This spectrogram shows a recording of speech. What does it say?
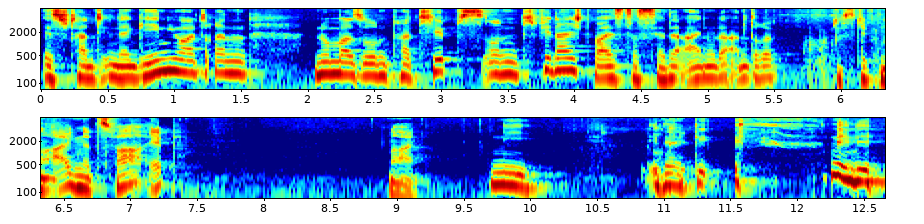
Es stand in der Genior drin. Nur mal so ein paar Tipps und vielleicht weiß das ja der ein oder andere. Es gibt eine eigene Zwar-App? Nein. Nie. Okay. nee, nee.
